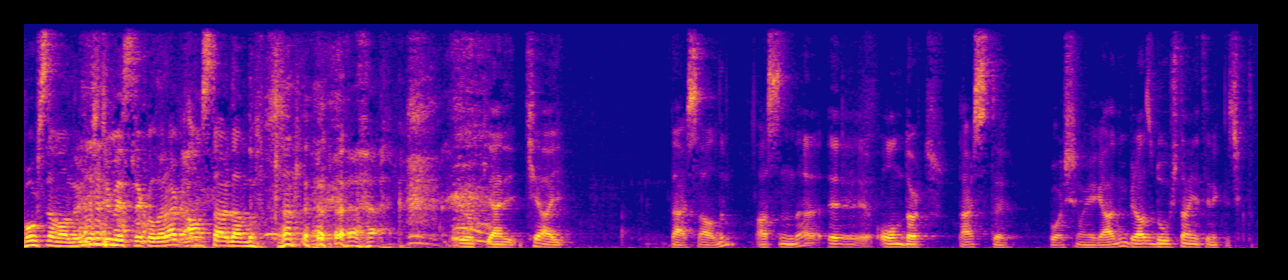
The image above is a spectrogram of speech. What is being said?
boş zamanlarım ikinci meslek olarak Amsterdam'da falan. Yok yani iki ay ders aldım. Aslında e, 14 derste bu aşamaya geldim. Biraz doğuştan yetenekli çıktım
